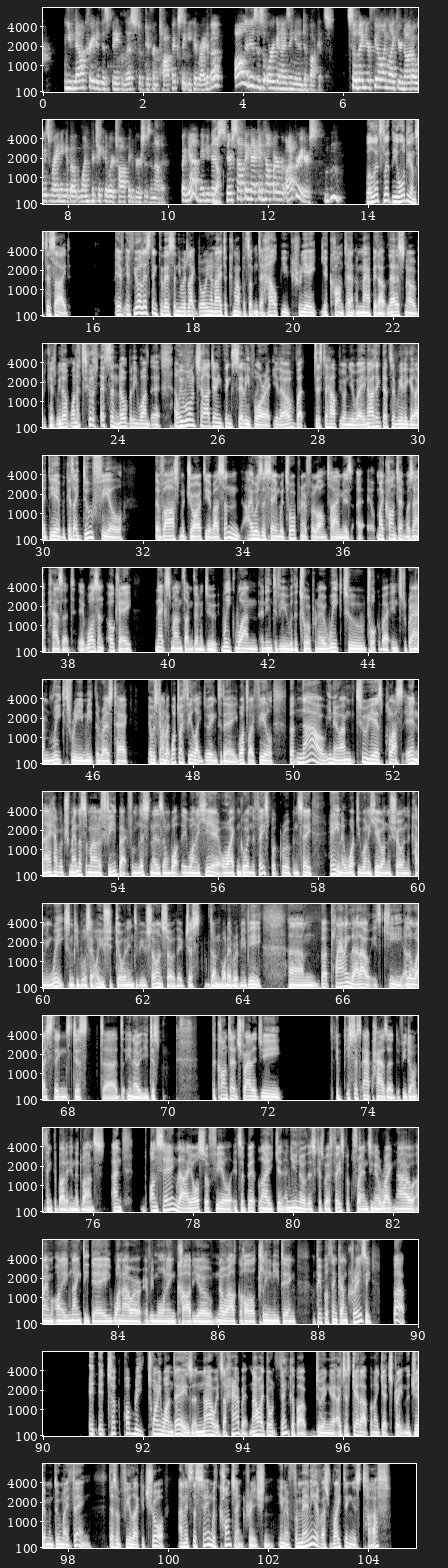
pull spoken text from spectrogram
You've now created this big list of different topics that you could write about. All it is is organizing it into buckets. So then you're feeling like you're not always writing about one particular topic versus another. But yeah, maybe there's yeah. there's something that can help our operators. Mm-hmm. Well, let's let the audience decide. If if you're listening to this and you would like Dorene and I to come up with something to help you create your content and map it out, let us know because we don't want to do this and nobody want it, and we won't charge anything silly for it, you know. But just to help you on your way. No, I think that's a really good idea because I do feel the vast majority of us, and I was the same with Tourpreneur for a long time, is uh, my content was haphazard. It wasn't, okay, next month I'm going to do week one, an interview with a tourpreneur, week two, talk about Instagram, week three, meet the res tech, it was kind of like, what do I feel like doing today? What do I feel? But now, you know, I'm two years plus in. I have a tremendous amount of feedback from listeners on what they want to hear. Or I can go in the Facebook group and say, hey, you know, what do you want to hear on the show in the coming weeks? And people will say, oh, you should go and interview so and so. They've just done whatever it may be. Um, but planning that out is key. Otherwise, things just, uh, you know, you just, the content strategy, it's just haphazard if you don't think about it in advance. And on saying that, I also feel it's a bit like, and you know this because we're Facebook friends. You know, right now I'm on a 90 day, one hour every morning cardio, no alcohol, clean eating. And people think I'm crazy. But it, it took probably 21 days and now it's a habit. Now I don't think about doing it. I just get up and I get straight in the gym and do my thing. Doesn't feel like a chore. And it's the same with content creation. You know, for many of us, writing is tough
